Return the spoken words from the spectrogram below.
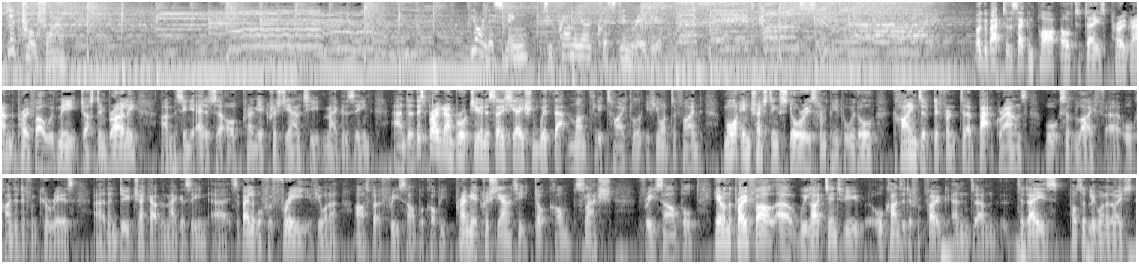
The Profile You're listening to Premier Christian Radio. Welcome back to the second part of today's programme, The Profile with me, Justin Brierley. I'm the senior editor of Premier Christianity magazine. And uh, this programme brought to you in association with that monthly title. If you want to find more interesting stories from people with all kinds of different uh, backgrounds, walks of life, uh, all kinds of different careers, uh, then do check out the magazine. Uh, it's available for free if you want to ask for a free sample copy. premierchristianity.com slash free sample. Here on the profile, uh, we like to interview all kinds of different folk, and um, today's possibly one of the most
